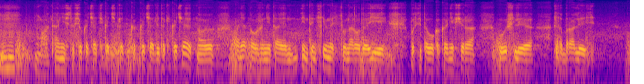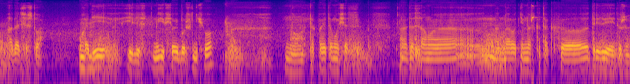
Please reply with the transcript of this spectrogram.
Mm-hmm. Вот. Они что все качать, качать, как качали, так и качают, но понятно уже не та интенсивность у народа. И после того, как они вчера вышли, собрались, а дальше что? Уходи mm-hmm. или ну и все, и больше ничего. Ну, так поэтому сейчас это самое народ немножко так э, трезвеет уже.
